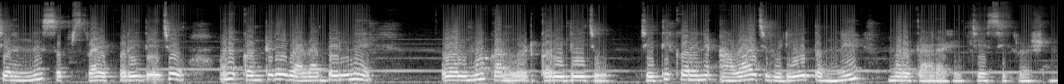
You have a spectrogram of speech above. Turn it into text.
ચેનલને સબસ્ક્રાઈબ કરી દેજો અને ઘંટડીવાળા બેલને ઓલમાં કન્વર્ટ કરી દેજો, જેથી કરીને આવા જ વીડિયો તમને મળતા રહે. જય શ્રી કૃષ્ણ.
